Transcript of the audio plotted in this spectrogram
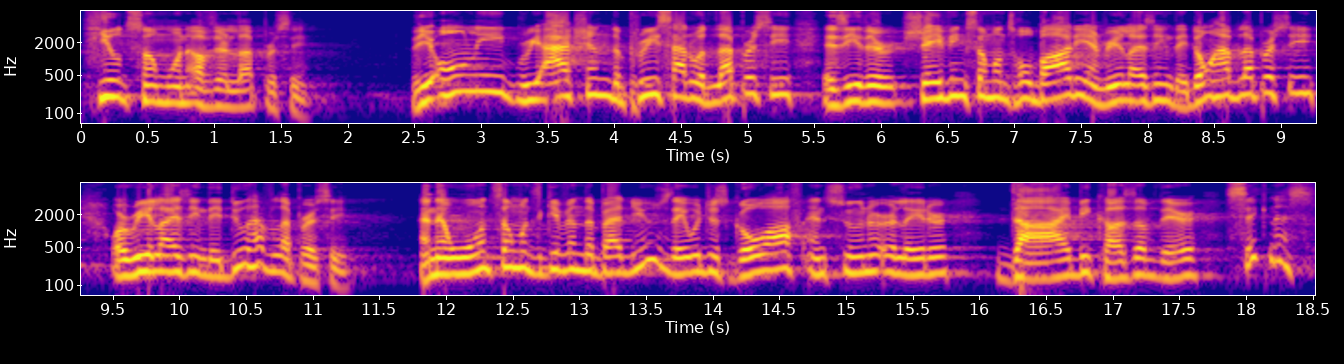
healed someone of their leprosy. The only reaction the priest had with leprosy is either shaving someone's whole body and realizing they don't have leprosy or realizing they do have leprosy. And then once someone's given the bad news, they would just go off and sooner or later die because of their sickness.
